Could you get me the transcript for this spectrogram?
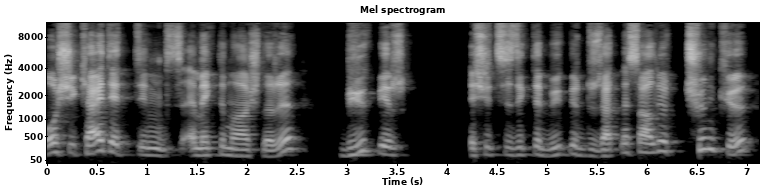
o şikâyet ettiğimiz emekli maaşları büyük bir eşitsizlikte büyük bir düzeltme sağlıyor. Çünkü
